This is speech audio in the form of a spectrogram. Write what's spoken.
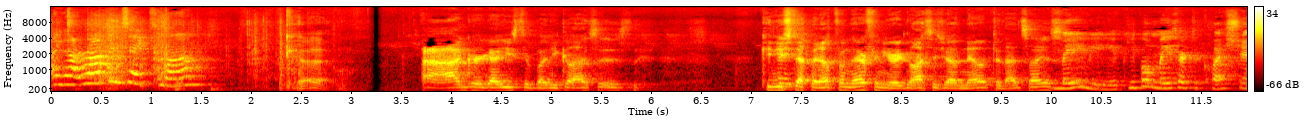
I got Robin's eggs, Mom. Cut. Ah, Greer got Easter bunny glasses. Can you step it up from there from your glasses you have now to that size? Maybe. People may start to question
